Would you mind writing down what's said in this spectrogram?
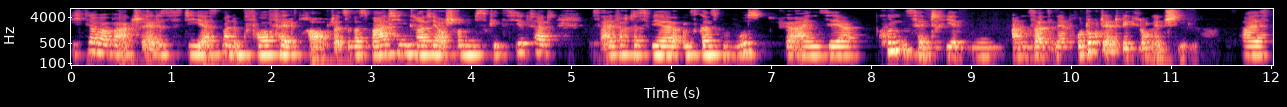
Ich glaube aber aktuell, dass es die erstmal im Vorfeld braucht. Also was Martin gerade ja auch schon skizziert hat, ist einfach, dass wir uns ganz bewusst für einen sehr kundenzentrierten Ansatz in der Produktentwicklung entschieden haben. Das heißt,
